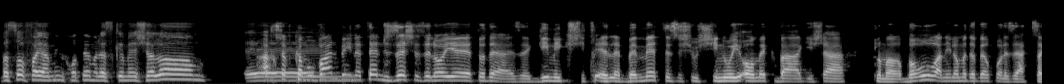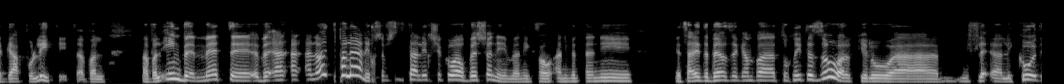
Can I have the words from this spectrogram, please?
בסוף הימין חותם על הסכמי שלום. עכשיו, כמובן, בהינתן זה שזה לא יהיה, אתה יודע, איזה גימיק, אלא באמת איזשהו שינוי עומק בגישה כלומר, ברור, אני לא מדבר פה על איזו הצגה פוליטית, אבל, אבל אם באמת, ואני, אני לא אתפלא, אני חושב שזה תהליך שקורה הרבה שנים, אני כבר, אני, אני יצא לי לדבר על זה גם בתוכנית הזו, על כאילו המפל... הליכוד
